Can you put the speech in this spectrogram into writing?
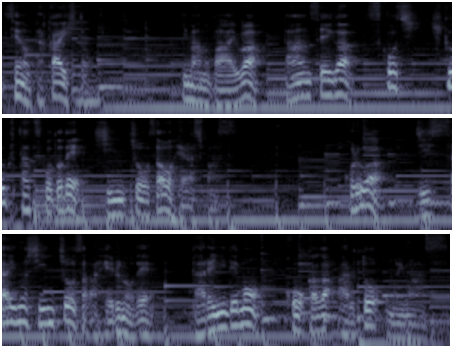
背の高い人今の場合は男性が少し低く立つことで身長差を減らします。これは実際の身長差が減るので誰にでも効果があると思います。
